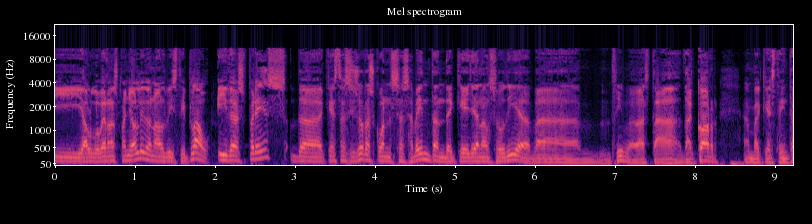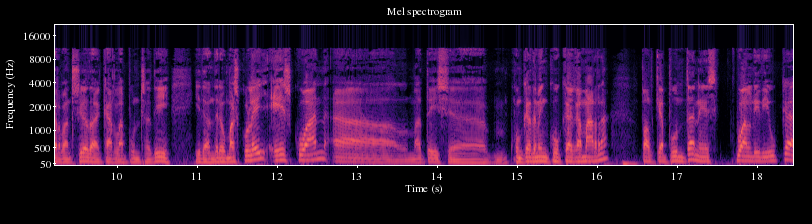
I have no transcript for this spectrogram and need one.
i el govern espanyol li dona el vistiplau. I després d'aquestes sis hores, quan s'assabenten que ella en el seu dia va, en fi, va estar d'acord amb aquesta intervenció de Carla Ponsatí i d'Andreu Mascolell, és quan eh, el mateix, eh, concretament Cuca Gamarra, pel que apunten és quan li diu que,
